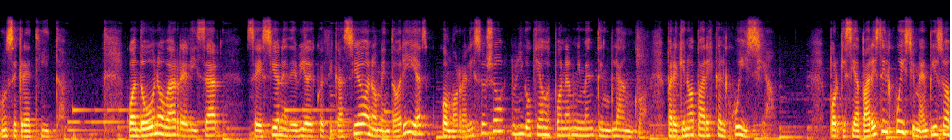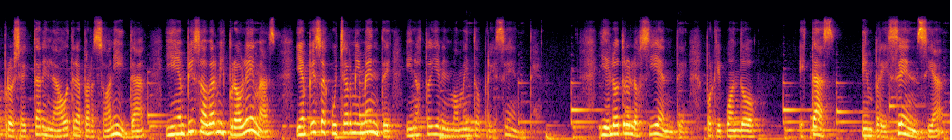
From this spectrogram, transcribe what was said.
Un secretito. Cuando uno va a realizar sesiones de biodescodificación o mentorías, como realizo yo, lo único que hago es poner mi mente en blanco para que no aparezca el juicio. Porque si aparece el juicio me empiezo a proyectar en la otra personita y empiezo a ver mis problemas y empiezo a escuchar mi mente y no estoy en el momento presente. Y el otro lo siente, porque cuando estás en presencia,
